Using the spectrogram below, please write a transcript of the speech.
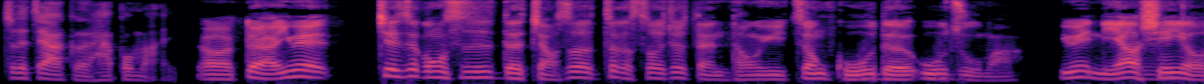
这个价格还不满意。呃，对啊，因为。建设公司的角色，这个时候就等同于中古屋的屋主嘛，因为你要先有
